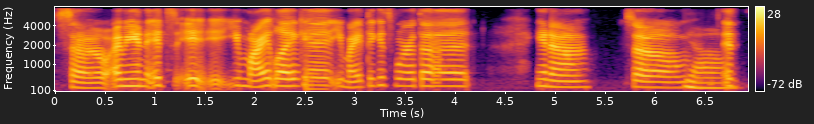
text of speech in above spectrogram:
So I mean, it's it, it you might like it. You might think it's worth it. You know. So yeah. it's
